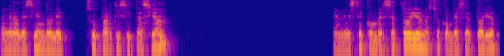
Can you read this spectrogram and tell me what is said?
agradeciéndole su participación en este conversatorio, nuestro conversatorio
